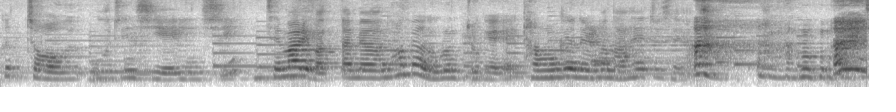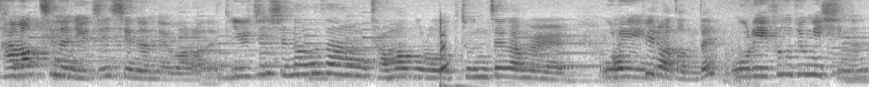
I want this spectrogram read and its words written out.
그쵸 우- 우진 씨, 예린 씨? 제 말이 맞다면 화면 오른쪽에 당근을 하나 해주세요. 자막 치는 유진 씨는 왜 말 안 해? 유진 씨는 항상 자막으로 존재감을 우리- 어필하던데? 우리 소중이 씨는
